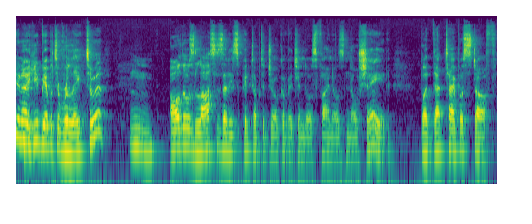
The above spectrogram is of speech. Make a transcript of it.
you know, he'd be able to relate to it. Mm. All those losses that he's picked up to Djokovic in those finals, no shade, but that type of stuff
